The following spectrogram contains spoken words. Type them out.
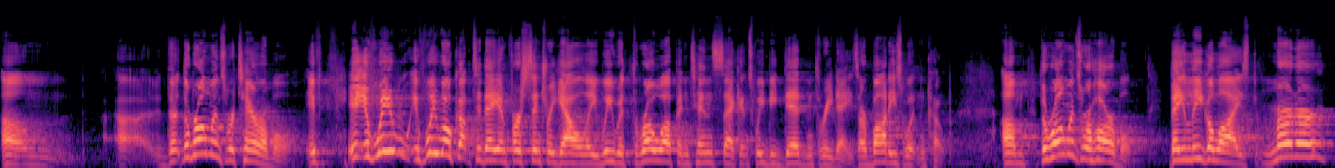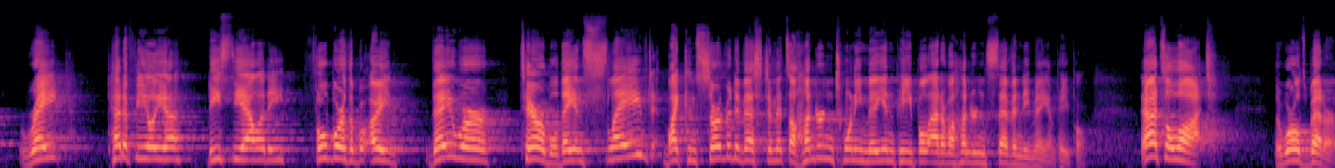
Um, uh, the, the, Romans were terrible. If, if, we, if we woke up today in first century Galilee, we would throw up in 10 seconds. We'd be dead in three days. Our bodies wouldn't cope. Um, the Romans were horrible. They legalized murder, rape, pedophilia, bestiality, full birth. I mean, they were terrible. They enslaved, by conservative estimates, 120 million people out of 170 million people. That's a lot. The world's better.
